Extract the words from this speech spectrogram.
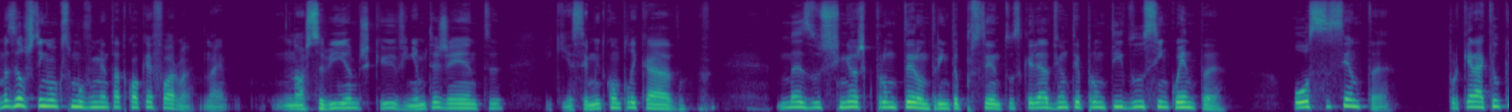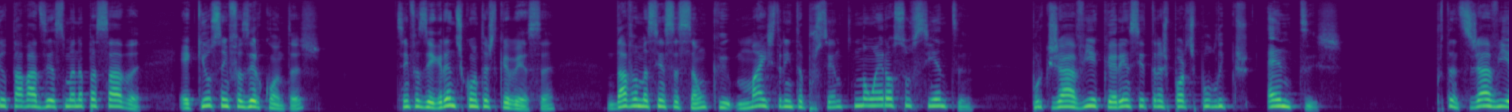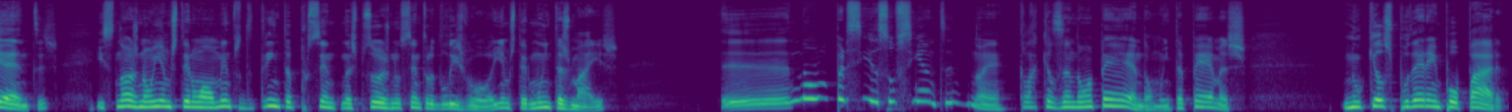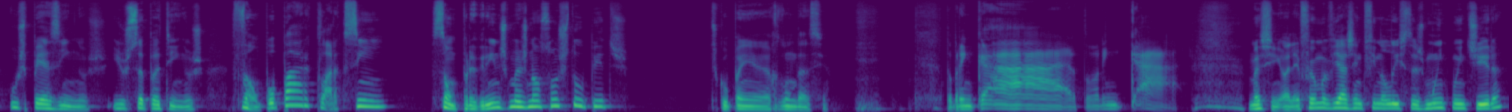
Mas eles tinham que se movimentar de qualquer forma, não é? Nós sabíamos que vinha muita gente e que ia ser muito complicado. Mas os senhores que prometeram 30% se calhar deviam ter prometido 50% ou 60%. Porque era aquilo que eu estava a dizer semana passada. É que eu, sem fazer contas, sem fazer grandes contas de cabeça, dava-me a sensação que mais 30% não era o suficiente. Porque já havia carência de transportes públicos antes. Portanto, se já havia antes, e se nós não íamos ter um aumento de 30% nas pessoas no centro de Lisboa, íamos ter muitas mais, uh, não parecia suficiente, não é? Claro que eles andam a pé, andam muito a pé, mas no que eles puderem poupar os pezinhos e os sapatinhos, vão poupar, claro que sim. São peregrinos, mas não são estúpidos. Desculpem a redundância. Estou a brincar, estou a brincar. Mas sim, olhem, foi uma viagem de finalistas muito, muito gira.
